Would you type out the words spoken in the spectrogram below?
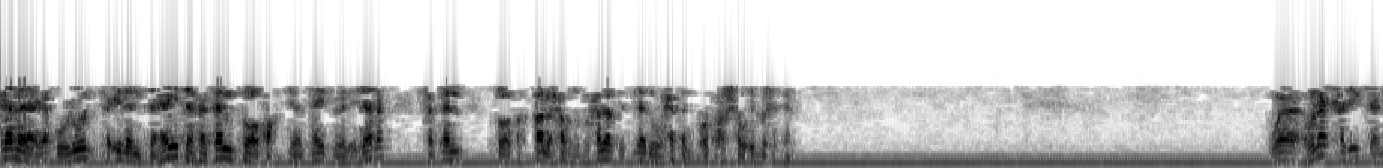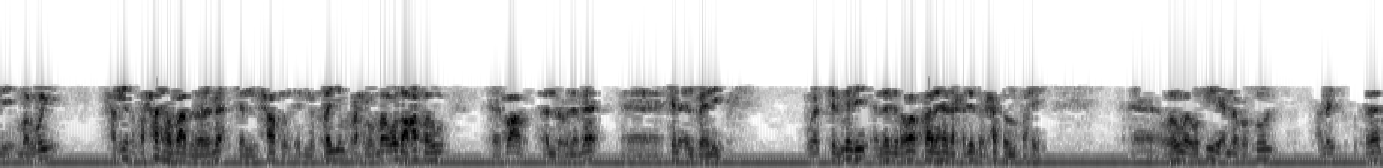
كما يقولون فإذا انتهيت فتل تعطى إذا انتهيت من الإجابة فتل تعطى قال الحافظ ابن حجر إسناده حسن وصححه ابن حسان وهناك حديث يعني مروي حقيقة صححه بعض العلماء كالحافظ ابن القيم رحمه الله وضعفه بعض العلماء كالألباني. والترمذي الذي رواه قال هذا حديث حسن صحيح. وهو وفيه أن الرسول عليه الصلاة والسلام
